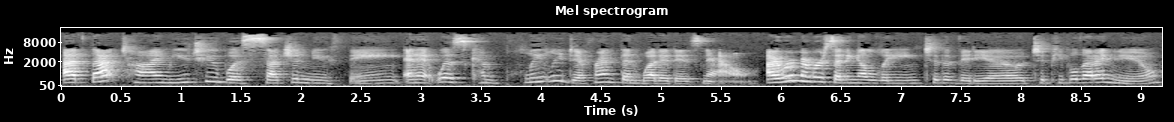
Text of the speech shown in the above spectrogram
At that time, YouTube was such a new thing and it was completely different than what it is now. I remember sending a link to the video to people that I knew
